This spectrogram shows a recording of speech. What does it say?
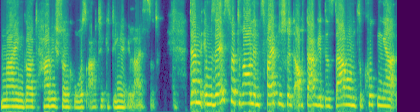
Mein Gott, habe ich schon großartige Dinge geleistet. Dann im Selbstvertrauen, im zweiten Schritt, auch da geht es darum zu gucken, ja,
